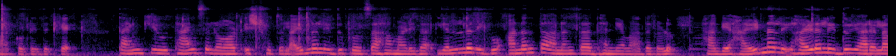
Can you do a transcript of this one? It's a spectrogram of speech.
ಮಾಡಿಕೊಟ್ಟಿದ್ದಕ್ಕೆ. Thank you thanks a lot ಇಷ್ಟು ಹೊತ್ತು ಲೈವ್ನಲ್ಲಿ ಇದ್ದು ಪ್ರೋತ್ಸಾಹ ಮಾಡಿದ ಎಲ್ಲರಿಗೂ ಅನಂತ ಅನಂತ ಧನ್ಯವಾದಗಳು. ಹಾಗೆ ಹೈಡ್ನಲ್ಲಿ ಹೈಡಲ್ಲಿದ್ದು ಯಾರೆಲ್ಲ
